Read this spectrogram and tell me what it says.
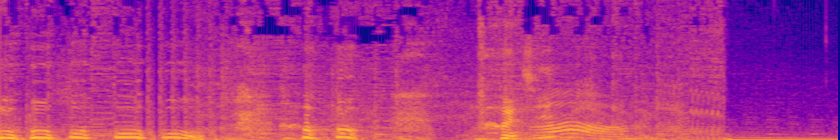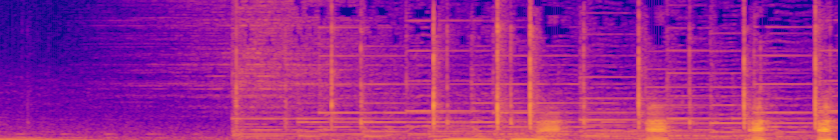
호호호호호. 뭐지? 와우. 아, 아, 아, 아,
